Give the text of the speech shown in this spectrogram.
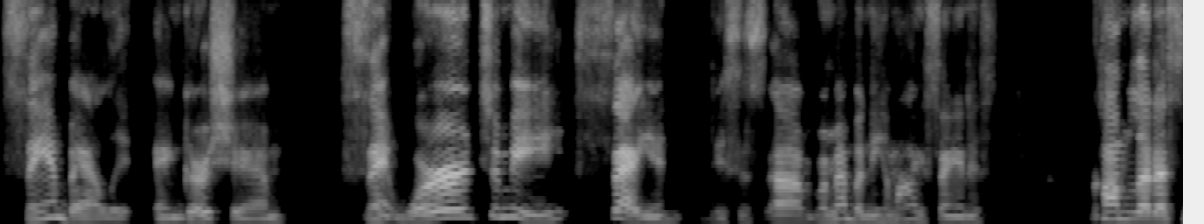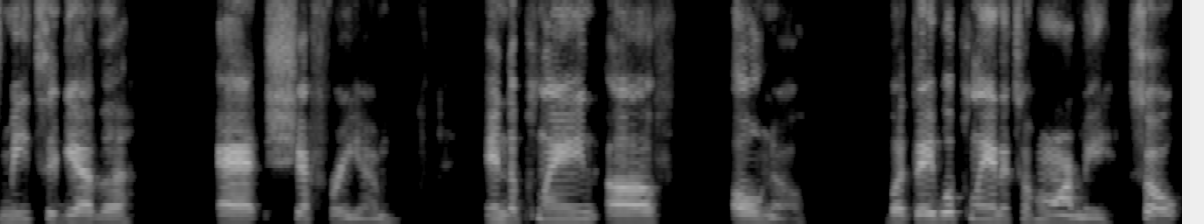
Sanballat and Geshem sent word to me saying, This is, uh, remember, Nehemiah saying this, come let us meet together at Chephirim in the plain of Ono. but they were planning to harm me. So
